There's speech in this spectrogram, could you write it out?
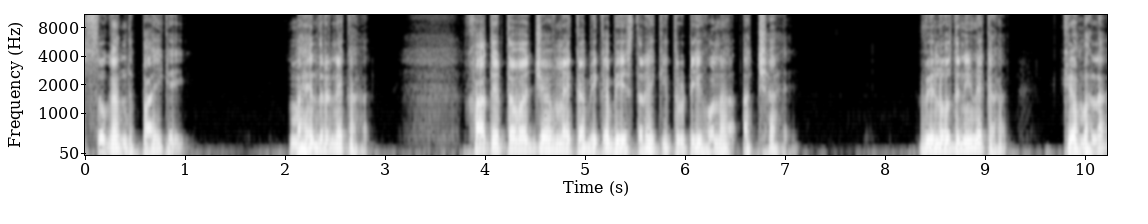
सुगंध पाई गई। महेंद्र ने कहा खातिर तवज्जह में कभी कभी इस तरह की त्रुटि होना अच्छा है। विनोदनी ने कहा, क्यों भला?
